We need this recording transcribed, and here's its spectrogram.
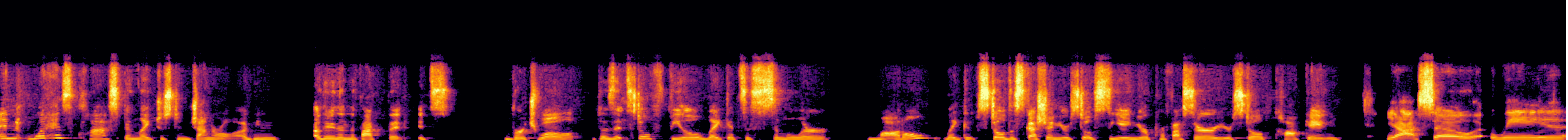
And what has class been like just in general? I mean, other than the fact that it's virtual, does it still feel like it's a similar model? Like still discussion, you're still seeing your professor, you're still talking. Yeah, so we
